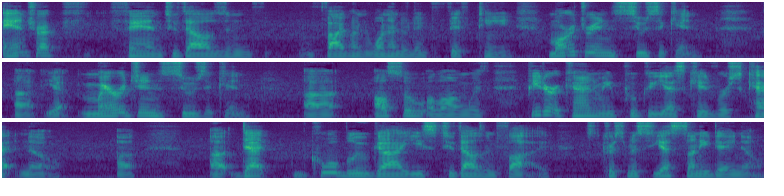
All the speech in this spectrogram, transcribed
Amtrak fan 2515. Margarine Suzukin. Uh, yeah, Margarine Susikin. Uh, also along with Peter Academy, Puka Yes Kid vs. Cat No. Uh, uh, that Cool Blue Guy East 2005. Christmas Yes Sunny Day No.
